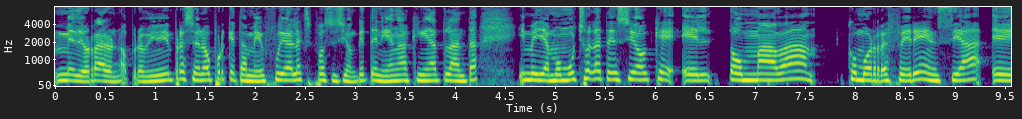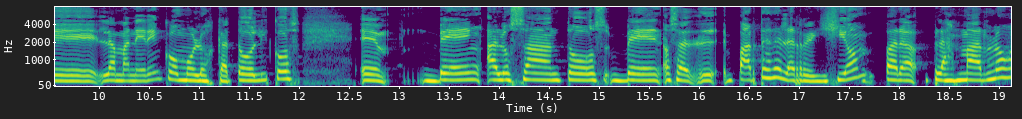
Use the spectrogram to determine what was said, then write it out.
medio raro, ¿no? Pero a mí me impresionó porque también fui a la exposición que tenían aquí en Atlanta y me llamó mucho la atención que él tomaba como referencia eh, la manera en cómo los católicos eh, ven a los santos, ven, o sea, partes de la religión para plasmarlo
